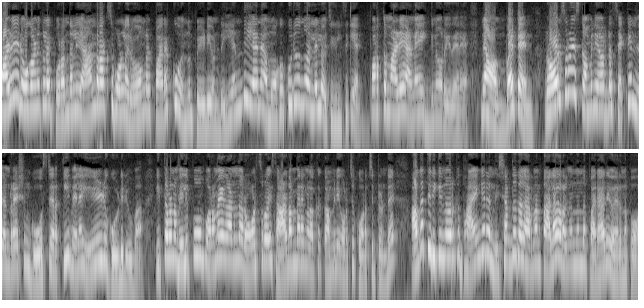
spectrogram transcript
പഴയ രോഗാണുക്കളെ പുറന്തള്ളി ആന്ത്രാക്സ് പോലുള്ള രോഗങ്ങൾ പരക്കുമെന്നും പേടിയുണ്ട്. എന്ത് ചെയ്യാനാ? മുഖക്കുരു ഒന്നും അല്ലല്ലോ ചികിത്സിക്കാൻ. പുറത്ത് മഴയാണേ ഇഗ്നോർ ചെയ്തേനെ number ten Rolls Royce company അവരുടെ സെക്കൻഡ് ജനറേഷൻ ഗോസ്റ്റ് ഇറക്കി വില ഏഴ് കോടി രൂപ. ഇത്തവണ വലിപ്പവും പുറമേ കാണുന്ന റോൾസ് റോയ്സ് ആഡംബരങ്ങളൊക്കെ കമ്പനി കുറച്ച് കുറച്ചിട്ടുണ്ട്. അകത്തിരിക്കുന്നവർക്ക് ഭയങ്കര നിശബ്ദത കാരണം തല ഇറങ്ങുന്നെന്ന് പരാതി വരുന്നപ്പോൾ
